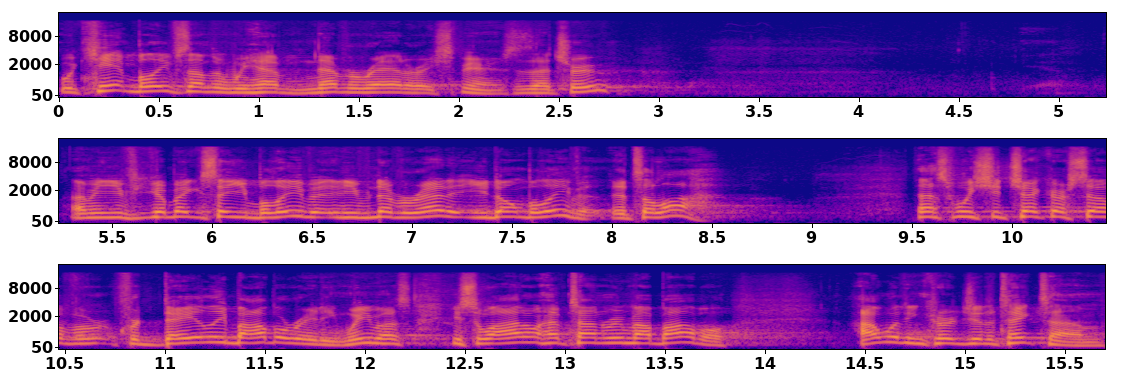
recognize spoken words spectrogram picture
We can't believe something we have never read or experienced. Is that true? I mean, if you go back and say you believe it and you've never read it, you don't believe it. It's a lie. That's we should check ourselves for daily Bible reading. We must, you say, well, I don't have time to read my Bible. I would encourage you to take time.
